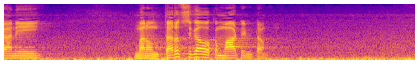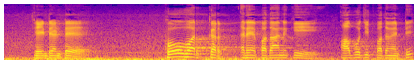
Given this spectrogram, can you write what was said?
కానీ మనం తరచుగా ఒక మాట వింటాం. ఏంటంటే కోవర్కర్ అనే పదానికి ఆపోజిట్ పదం ఏంటి?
